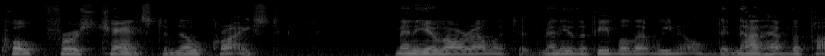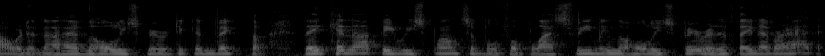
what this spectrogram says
quote, first chance to know Christ, many of our relatives, many of the people that we know, did not have the power, did not have the Holy Spirit to convict them. They cannot be responsible for blaspheming the Holy Spirit if they never had it.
